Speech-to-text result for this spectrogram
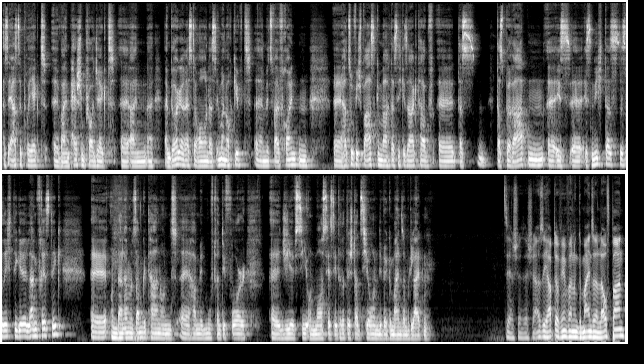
das erste Projekt äh, war ein Passion Project, äh, ein, äh, ein Burger-Restaurant, das es immer noch gibt, äh, mit zwei Freunden. Äh, hat so viel Spaß gemacht, dass ich gesagt habe, äh, dass das Beraten ist, ist nicht das, das Richtige langfristig. Und dann haben wir uns zusammengetan und haben mit Move24 äh, GFC und Moss jetzt die dritte Station, die wir gemeinsam begleiten. Sehr schön, sehr schön. Also ihr habt auf jeden Fall eine gemeinsame Laufbahn.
